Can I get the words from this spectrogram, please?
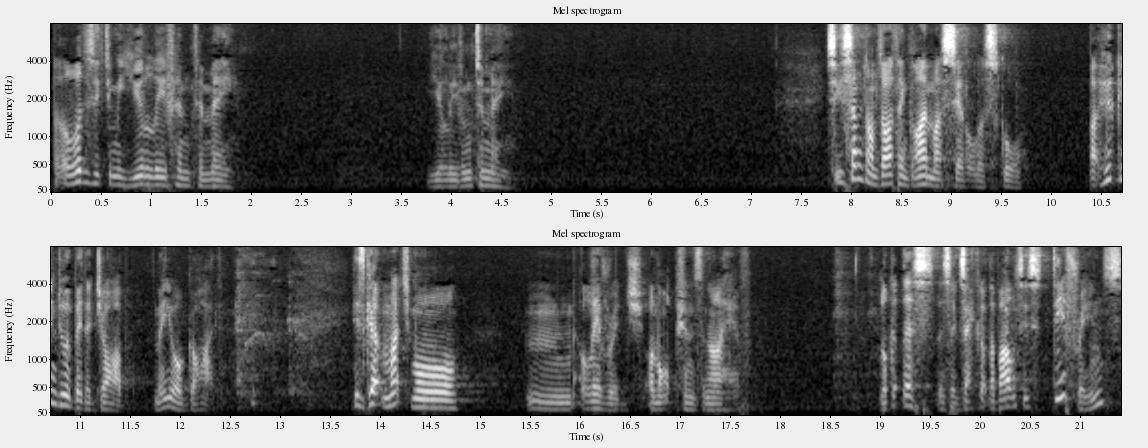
But the Lord has said to me, You leave him to me. You leave him to me. See, sometimes I think I must settle the score. But who can do a better job, me or God? He's got much more mm, leverage on options than I have. Look at this. This is exactly what the Bible says. Dear friends,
